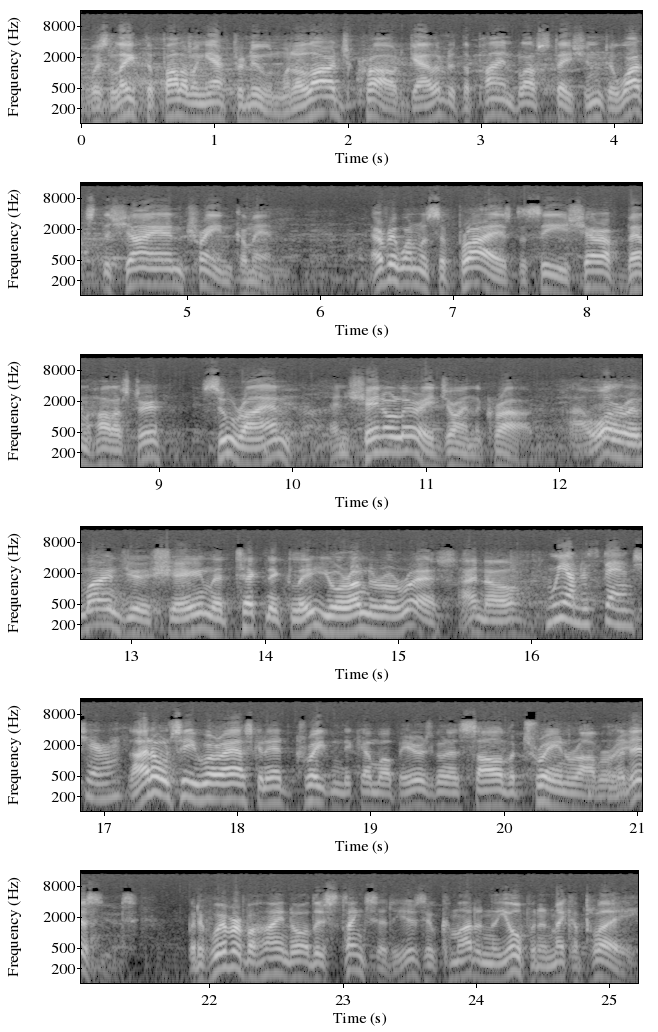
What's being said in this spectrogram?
It was late the following afternoon when a large crowd gathered at the Pine Bluff station to watch the Cheyenne train come in. Everyone was surprised to see Sheriff Ben Hollister, Sue Ryan, and Shane O'Leary join the crowd. I want to remind you, Shane, that technically you're under arrest. I know. We understand, Sheriff. I don't see where asking Ed Creighton to come up here is going to solve a train robbery. Well, it isn't. But if whoever behind all this thinks it is, he'll come out in the open and make a play.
